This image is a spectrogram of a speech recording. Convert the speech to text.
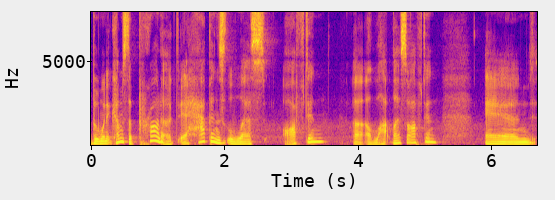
But when it comes to product, it happens less often, uh, a lot less often. And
